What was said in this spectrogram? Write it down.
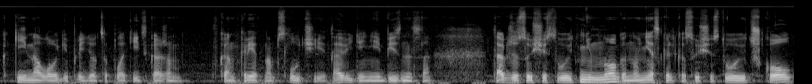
какие налоги придется платить, скажем, в конкретном случае да, ведения бизнеса. Также существует немного, но несколько существует школ,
